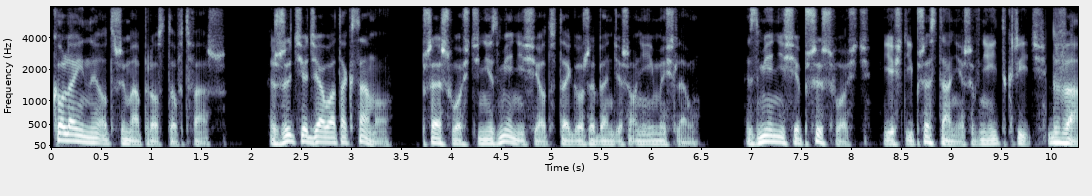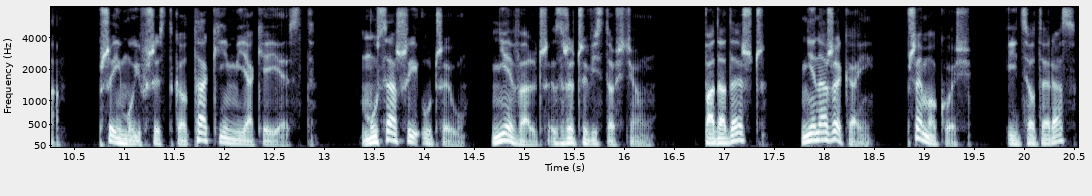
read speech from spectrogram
kolejny otrzyma prosto w twarz. Życie działa tak samo. Przeszłość nie zmieni się od tego, że będziesz o niej myślał. Zmieni się przyszłość, jeśli przestaniesz w niej tkwić. 2. Przyjmuj wszystko takim, jakie jest. Musashi uczył. Nie walcz z rzeczywistością. Pada deszcz? Nie narzekaj. Przemokłeś. I co teraz?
